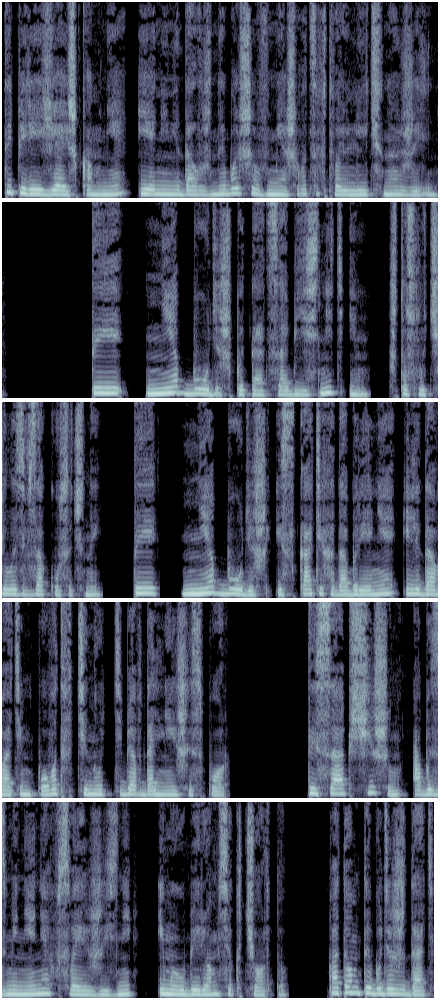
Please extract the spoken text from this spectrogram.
Ты переезжаешь ко мне, и они не должны больше вмешиваться в твою личную жизнь. Ты не будешь пытаться объяснить им, что случилось в закусочной. Ты не будешь искать их одобрения или давать им повод втянуть тебя в дальнейший спор. Ты сообщишь им об изменениях в своей жизни, и мы уберемся к черту. Потом ты будешь ждать,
